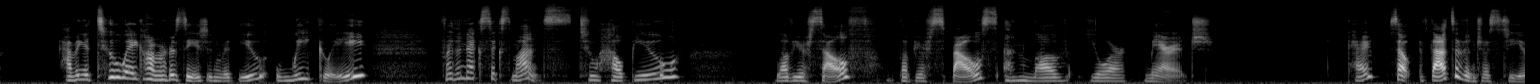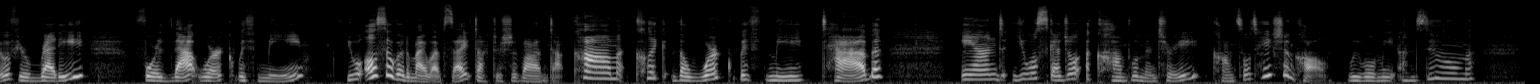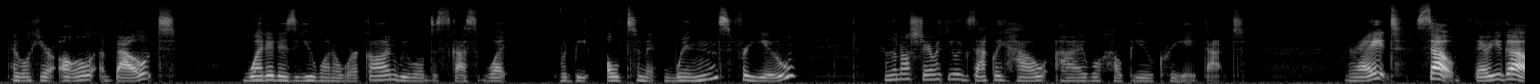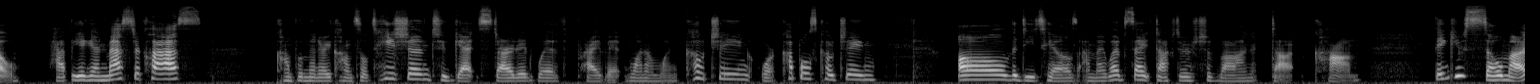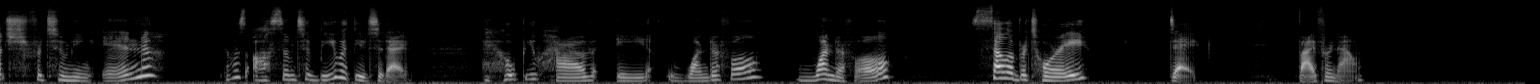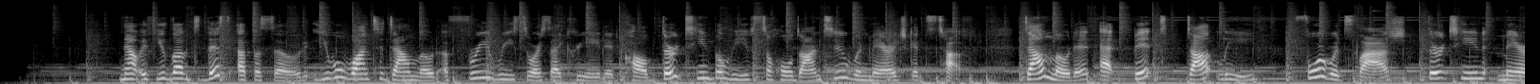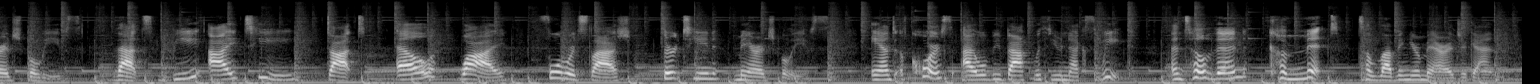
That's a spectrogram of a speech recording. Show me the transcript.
having a two way conversation with you weekly for the next six months to help you love yourself, love your spouse, and love your marriage. Okay, so if that's of interest to you, if you're ready for that work with me, you will also go to my website, drsiobhan.com, click the Work with Me tab, and you will schedule a complimentary consultation call. We will meet on Zoom. I will hear all about what it is you want to work on. We will discuss what would be ultimate wins for you. And then I'll share with you exactly how I will help you create that. All right, so there you go. Happy Again Masterclass, complimentary consultation to get started with private one on one coaching or couples coaching. All the details on my website, drsiobhan.com. Thank you so much for tuning in. It was awesome to be with you today. I hope you have a wonderful wonderful, celebratory day. Bye for now. Now, if you loved this episode, you will want to download a free resource I created called 13 Beliefs to Hold On to When Marriage Gets Tough. Download it at bit.ly forward slash 13 marriage beliefs. That's bit dot ly forward slash 13 marriage beliefs. And of course, I will be back with you next week. Until then, commit to loving your marriage again.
